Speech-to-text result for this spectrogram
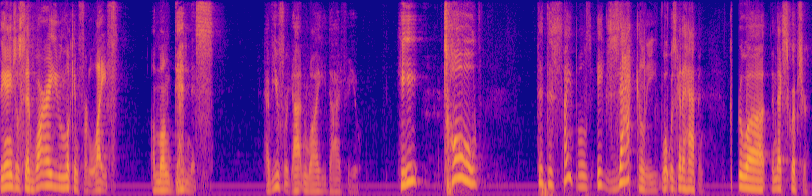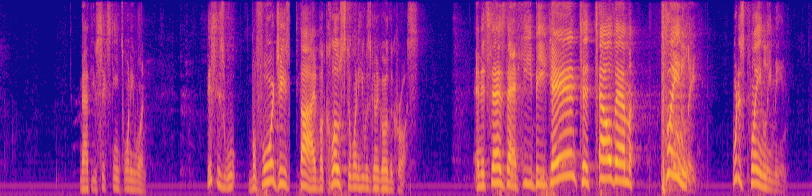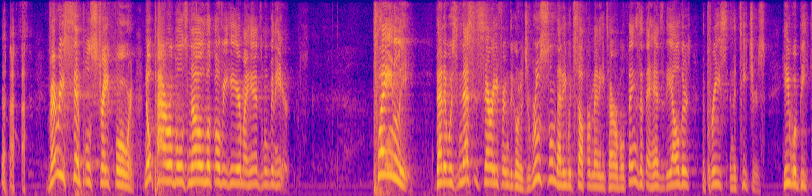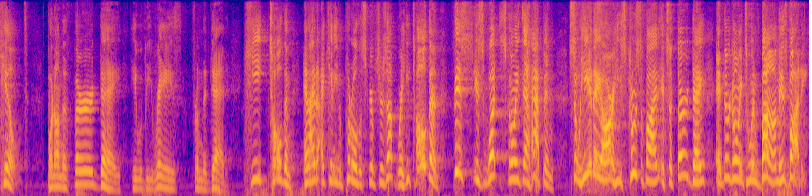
The angel said, Why are you looking for life among deadness? Have you forgotten why he died for you? He told the disciples exactly what was going to happen. Go to uh, the next scripture Matthew 16 21. This is before Jesus died, but close to when he was going to go to the cross. And it says that he began to tell them plainly. What does plainly mean? Very simple, straightforward. No parables, no look over here, my hand's moving here. Plainly, that it was necessary for him to go to Jerusalem, that he would suffer many terrible things at the hands of the elders, the priests, and the teachers. He would be killed, but on the third day, he would be raised from the dead. He told them, and I, I can't even put all the scriptures up where he told them, this is what's going to happen. So here they are, he's crucified, it's a third day, and they're going to embalm his body.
